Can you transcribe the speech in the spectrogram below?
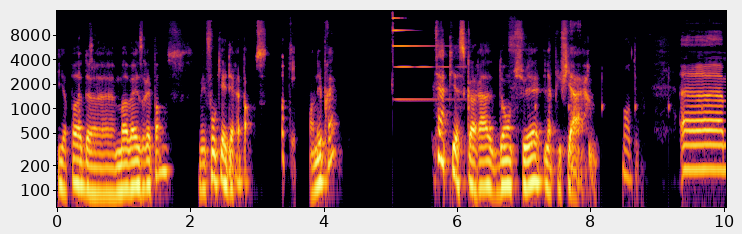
Il n'y a pas de mauvaise réponse, mais il faut qu'il y ait des réponses. OK. On est prêt? Ta pièce chorale dont tu es la plus fière. Mon tout. Euh,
